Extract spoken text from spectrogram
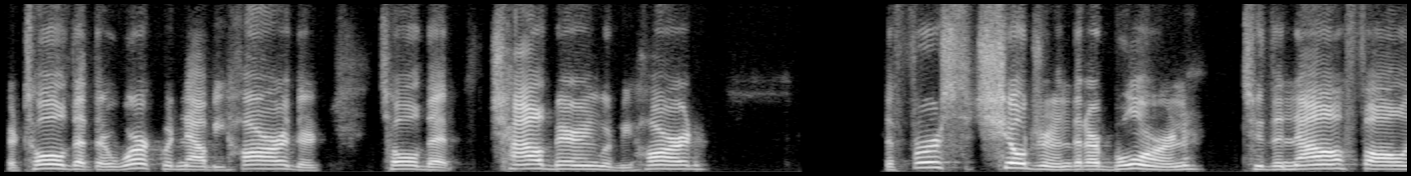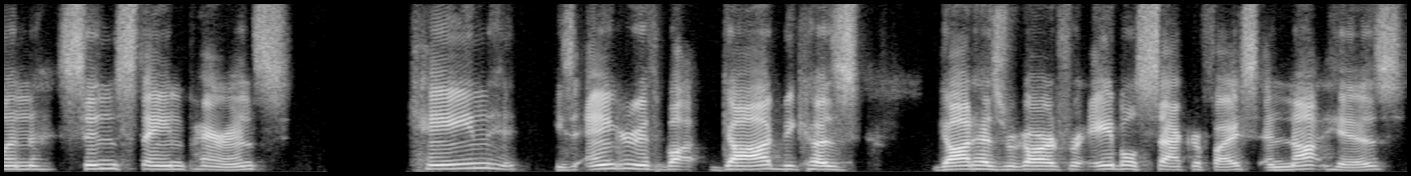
they're told that their work would now be hard. They're told that childbearing would be hard. The first children that are born to the now fallen, sin stained parents, Cain, he's angry with God because God has regard for Abel's sacrifice and not his.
